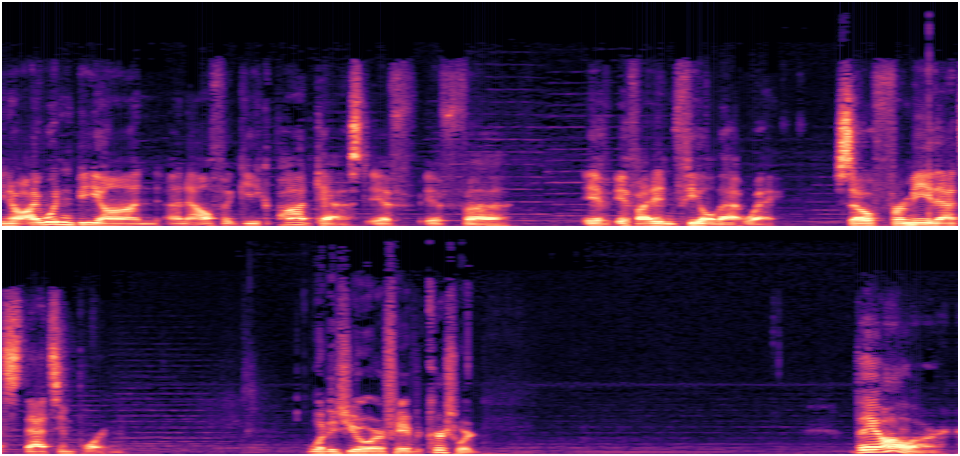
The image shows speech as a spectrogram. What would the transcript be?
you know I wouldn't be on an Alpha Geek podcast if if uh, if if I didn't feel that way. So for me, that's that's important. What is your favorite curse word? They all are.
